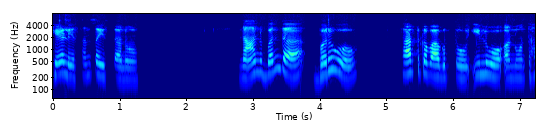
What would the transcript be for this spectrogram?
ಹೇಳಿ ಸಂತೈಸ್ತಾನೋ, ನಾನು ಬಂದ ಬರುವು ಸಾರ್ಥಕವಾಗುತ್ತೋ ಇಲ್ವೋ ಅನ್ನುವಂತಹ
